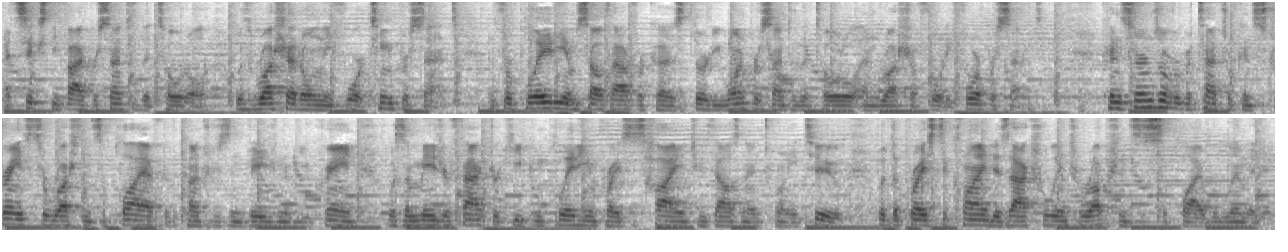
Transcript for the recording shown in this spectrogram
at 65% of the total, with Russia at only 14%. And for palladium, South Africa is 31% of the total and Russia 44%. Concerns over potential constraints to Russian supply after the country's invasion of Ukraine was a major factor keeping palladium prices high in 2022, but the price declined as actual interruptions to supply were limited.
